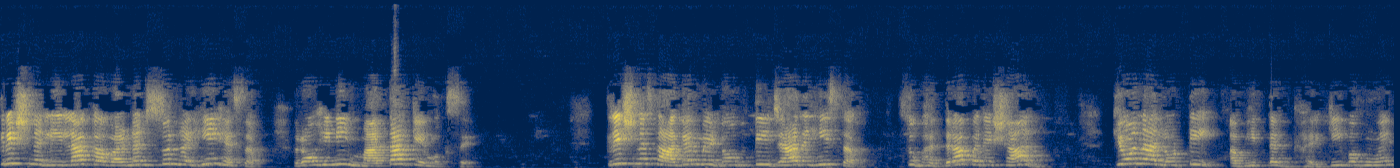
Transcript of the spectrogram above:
कृष्ण लीला का वर्णन सुन रही है सब रोहिणी माता के मुख से। कृष्ण सागर में डूबती जा रही सब। सुभद्रा परेशान। क्यों ना लौटी अभी तक घर की बहुएँ?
